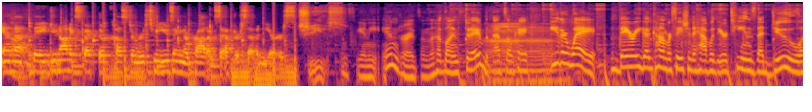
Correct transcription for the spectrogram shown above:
and that they do not expect their customers to be using their products after seven years. Jeez. Don't see any androids in the headlines today, but that's okay. Either way, very good conversation to have with your teens that do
